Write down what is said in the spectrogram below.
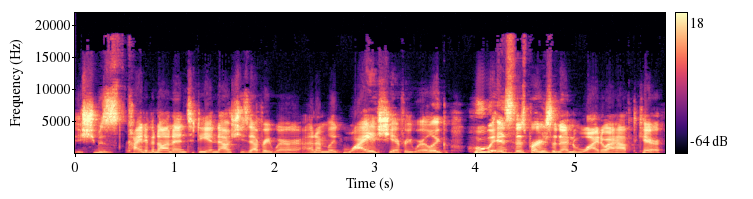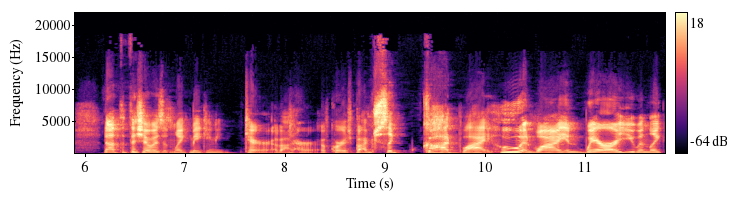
she was kind of a non-entity and now she's everywhere. And I'm like, why is she everywhere? Like, who is this person and why do I have to care? Not that the show isn't like making me care about her, of course, but I'm just like, God, why? Who and why and where are you? And like,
